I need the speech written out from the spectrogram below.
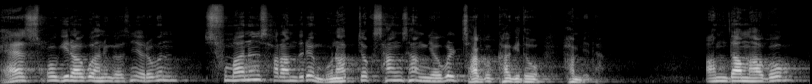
배 속이라고 하는 것은 여러분 수많은 사람들의 문학적 상상력을 자극하기도 합니다. 암담하고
